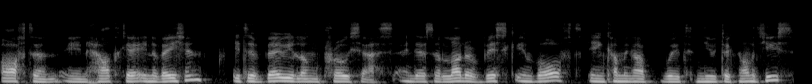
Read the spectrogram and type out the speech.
often in healthcare innovation, it's a very long process and there's a lot of risk involved in coming up with new technologies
